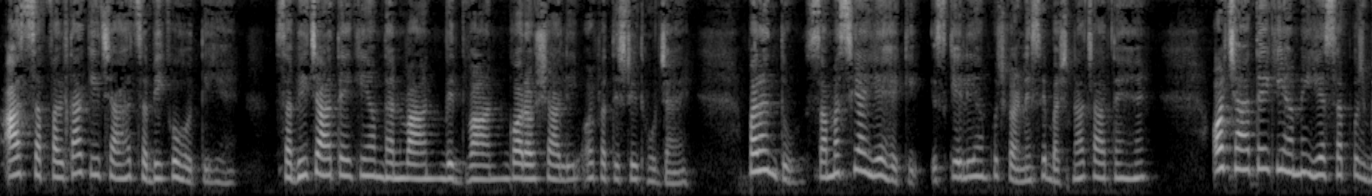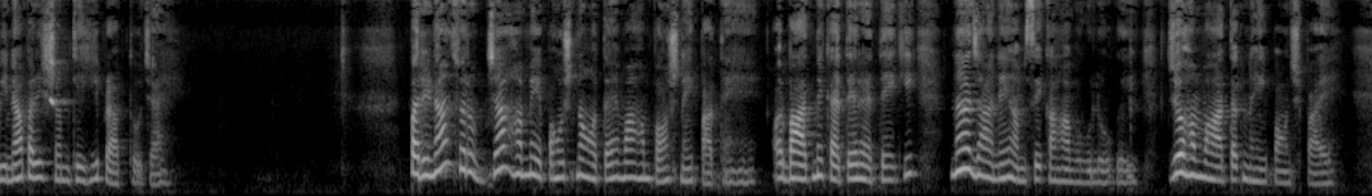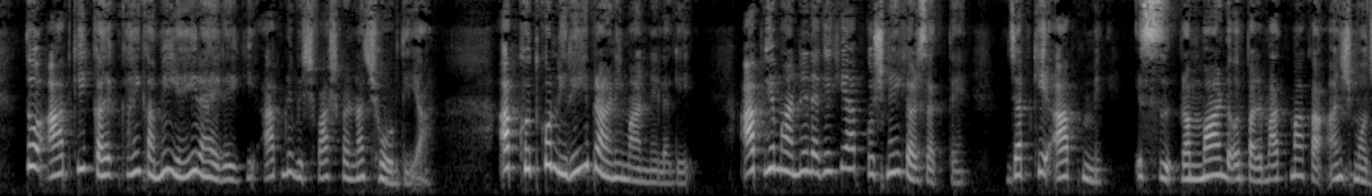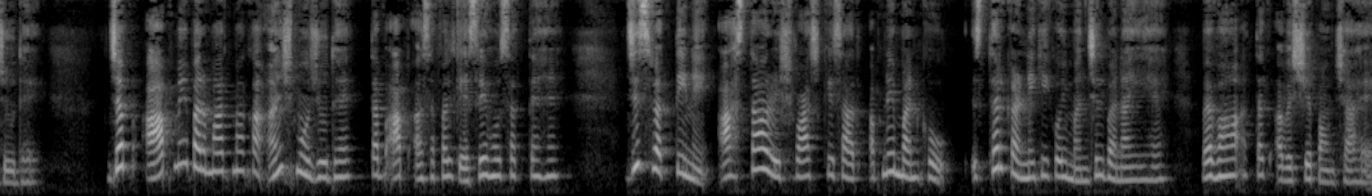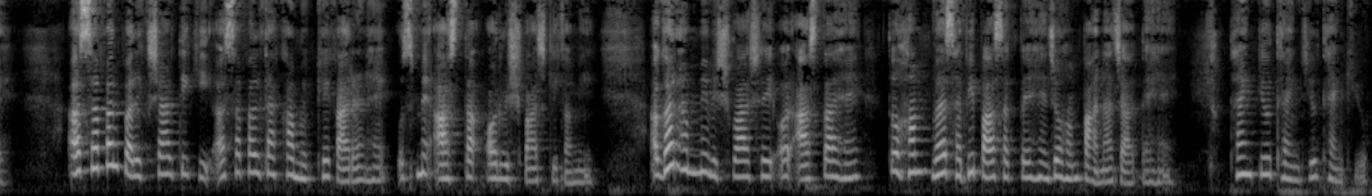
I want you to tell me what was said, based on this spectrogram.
आज सफलता की चाहत सभी को होती है। सभी चाहते हैं कि हम धनवान, विद्वान, गौरवशाली और प्रतिष्ठित हो जाएँ। परंतु समस्या यह है कि इसके लिए हम कुछ करने से बचना चाहते हैं और चाहते हैं कि हमें यह सब कुछ बिना परिश्रम के ही प्राप्त हो जाए। परिणाम स्वरूप जहाँ हमें पहुँचना होता है, वहाँ हम पहुँच नहीं पाते हैं। और बाद में कहते रहते हैं कि न जाने हमसे कहाँ भूल हो गई, जो हम वहाँ तक नहीं पहुँच पाए। तो आपकी कहीं कमी यही रह गई कि आपने विश्वास करना छोड़ दिया। आप खुद को निरीह प्राणी मानने लगे। आप ये मानने लगे कि आप कुछ नहीं कर सकते, जबकि आप में इस ब्रह्मांड और परमात्मा का अंश मौजूद है। जब आप में परमात्मा का अंश मौजूद है, तब आप असफल कैसे हो सकते हैं? जिस व्यक्ति ने आस्था और विश्वास के साथ अपने मन को स्थिर करने की कोई मंजिल बनाई है, वह वहाँ तक अवश्य पहुँचा है। असफल परीक्षार्थी की असफलता का मुख्य कारण है उसमें आस्था और विश्वास की कमी। अगर हम में विश्वास है और आस्था है तो हम वह सभी पा सकते हैं जो हम पाना चाहते हैं। Thank you thank you thank you.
